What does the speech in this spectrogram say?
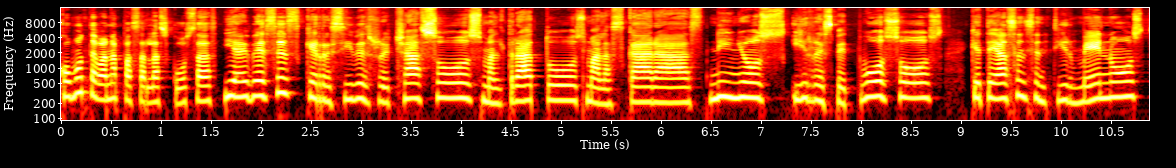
cómo te van a pasar las cosas y hay veces que recibes rechazos, maltratos, malas caras, niños irrespetuosos que te hacen sentir menos,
